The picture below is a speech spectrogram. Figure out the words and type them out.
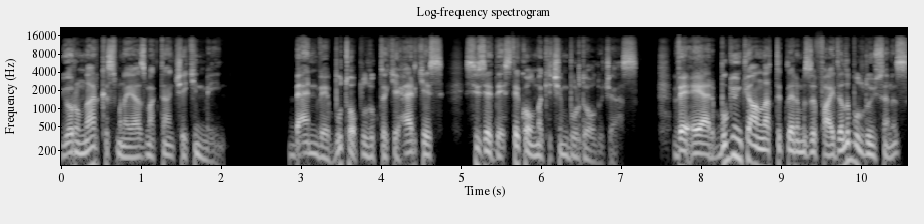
yorumlar kısmına yazmaktan çekinmeyin. Ben ve bu topluluktaki herkes size destek olmak için burada olacağız. Ve eğer bugünkü anlattıklarımızı faydalı bulduysanız,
